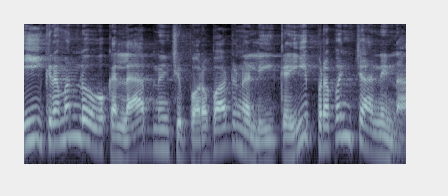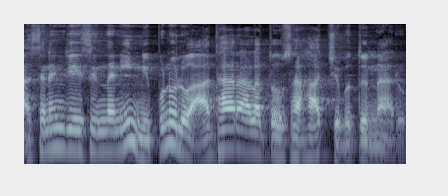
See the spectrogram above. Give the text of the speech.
ఈ క్రమంలో ఒక ల్యాబ్ నుంచి పొరపాటున లీక్ అయి ప్రపంచాన్ని నాశనం చేసిందని నిపుణులు ఆధారాలతో సహా చెబుతున్నారు.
